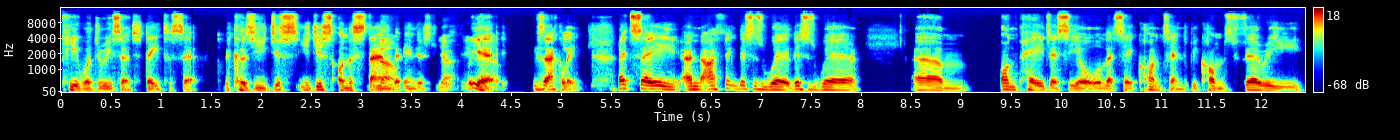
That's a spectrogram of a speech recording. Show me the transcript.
keyword research data set because you just you just understand no. the industry. Yeah, yeah, yeah, exactly. Let's say, and I think this is where this is where um, on page SEO, or let's say content, becomes very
